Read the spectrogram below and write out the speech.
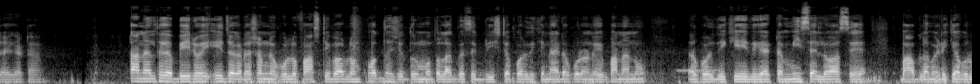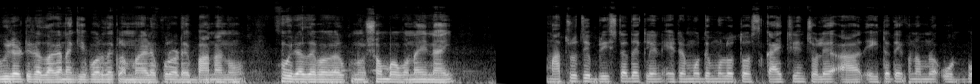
জায়গাটা। টানেল থেকে বের হয়ে এই জায়গাটার সামনে বলল ফার্স্টে ভাবলাম পদ্মা সেতুর মতো লাগতেছে ব্রিজটা, পরে দেখি না এটা পুরানো বানানো। তারপরে দেখি এইদিকে একটা মিসাইলও আছে। ভাবলাম এটা কি আবার উইরা টিরা জায়গা নাকি পরে দেখলাম না এটা পুরোটাই বানানো। উইরা যাবার কোনো সম্ভাবনাই নাই। মাত্র যে ব্রিজটা দেখলেন, এটার মধ্যে মূলত স্কাই ট্রেন চলে, আর এইটাতে এখন আমরা উঠবো।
